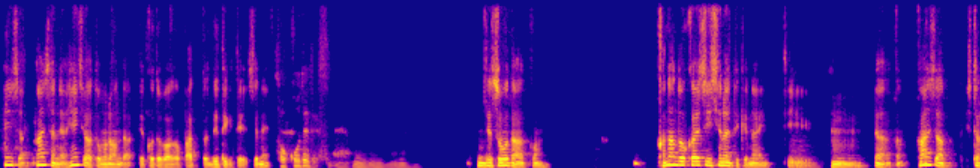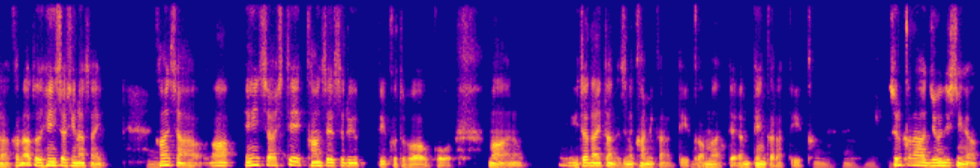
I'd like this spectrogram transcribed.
変者、感謝には変者が伴うんだって言葉がパッと出てきてですね。そこでですね。うんうんうんで、そうだ、こう必ずお返ししないといけないっていう。うん。だか感謝したら必ず返謝しなさい。うん感謝は返謝して完成するっていう言葉をこう、まあ、あの、いただいたんですね。神からっていうか、うんまあ、天からっていうか。それから自分自身が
